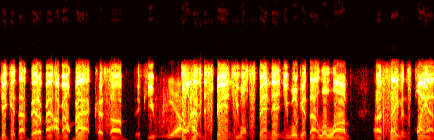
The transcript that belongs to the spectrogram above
did get that bit amount amount back. Because uh, if you Yeah. don't have it to spend, you won't spend it, and you will get that little uh, uh, savings plan.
